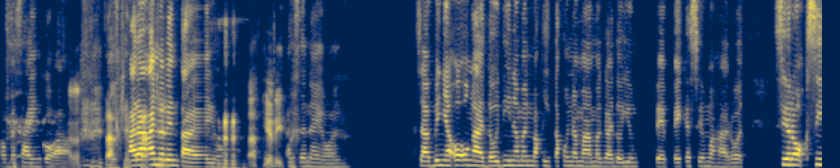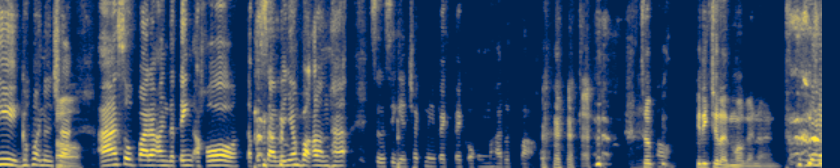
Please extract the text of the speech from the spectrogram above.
babasahin ko ah. Fact check. Para fact ano check. rin tayo. Accurate. Asa na yon? Sabi niya, oo nga daw, di naman makita ko na mamaga daw yung Pepe kasi maharot. Si Roxy, gumanon siya. Oo. Ah, so parang ang dating ako. Tapos sabi niya, baka nga. So sige, check mo yung pekpek ko kung maharot pa ako. So, Oo. pinicturean mo, ganun. Hindi.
